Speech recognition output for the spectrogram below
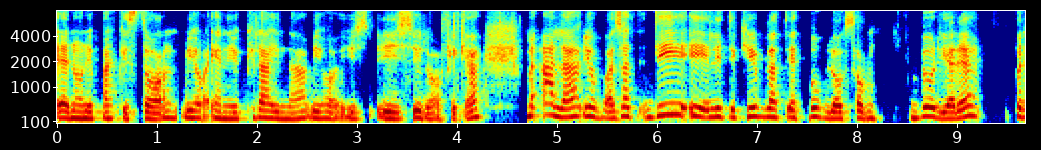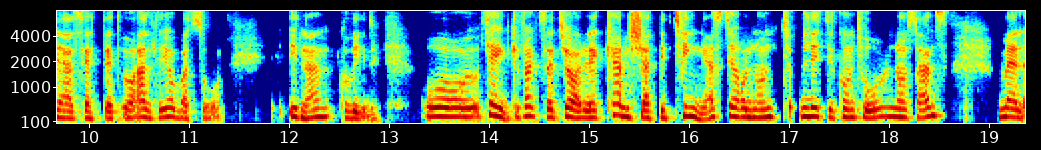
Eh, någon i Pakistan, vi har en i Ukraina, vi har i, i Sydafrika. Men alla jobbar, så att det är lite kul att ett bolag som började på det här sättet och alltid jobbat så innan covid och tänker faktiskt att göra det, kanske att vi tvingas till att ha något litet kontor någonstans. Men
